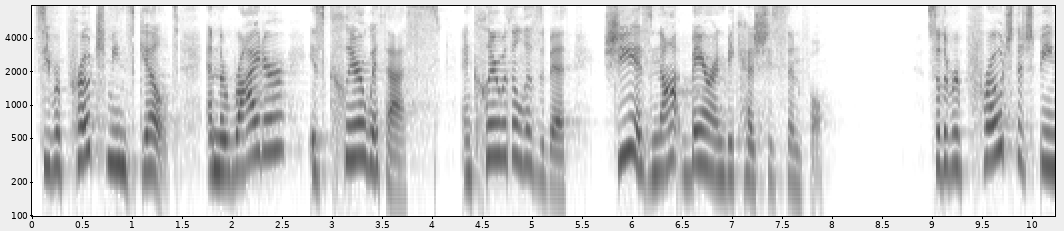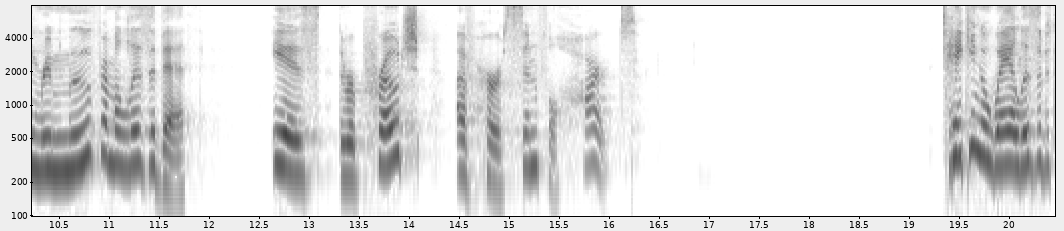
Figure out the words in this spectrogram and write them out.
See, reproach means guilt, and the writer is clear with us and clear with Elizabeth she is not barren because she's sinful. So the reproach that's being removed from Elizabeth is the reproach of her sinful heart. Taking away Elizabeth's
